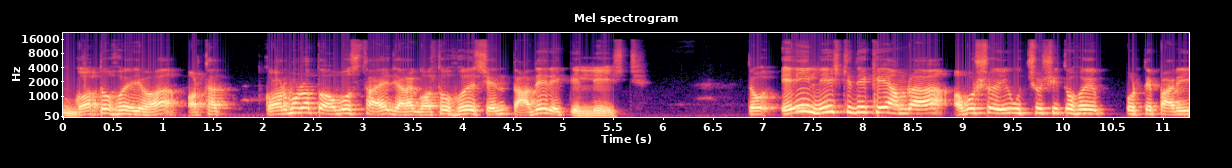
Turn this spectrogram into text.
গত হয়ে যাওয়া, অর্থাৎ কর্মরত অবস্থায় যারা গত হয়েছেন তাদের একটি লিস্ট। তো এই লিস্ট দেখে আমরা অবশ্যই উচ্ছ্বসিত হয়ে পড়তে পারি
